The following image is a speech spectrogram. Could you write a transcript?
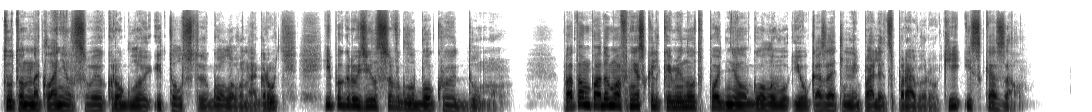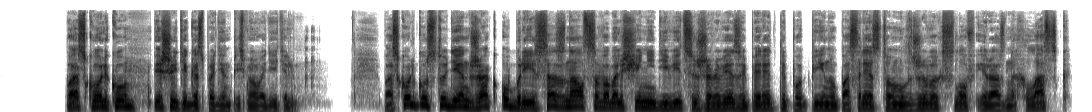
Тут он наклонил свою круглую и толстую голову на грудь и погрузился в глубокую думу. Потом, подумав несколько минут, поднял голову и указательный палец правой руки и сказал. «Поскольку, пишите, господин письмоводитель, поскольку студент Жак Обри сознался в обольщении девицы Жервезы Перетты Попину посредством лживых слов и разных ласк,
